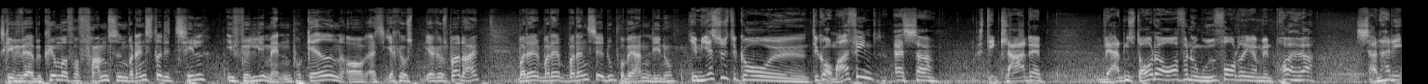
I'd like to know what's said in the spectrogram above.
skal vi være bekymret for fremtiden? Hvordan står det til ifølge manden på gaden? Og, altså, jeg, kan jo, jeg kan jo spørge dig. Hvordan, hvordan, hvordan ser du på verden lige nu? Jamen, jeg synes, det går, øh, det går meget fint. Altså, altså, det er klart, at verden står derovre for nogle udfordringer, men prøv at høre. Sådan har det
